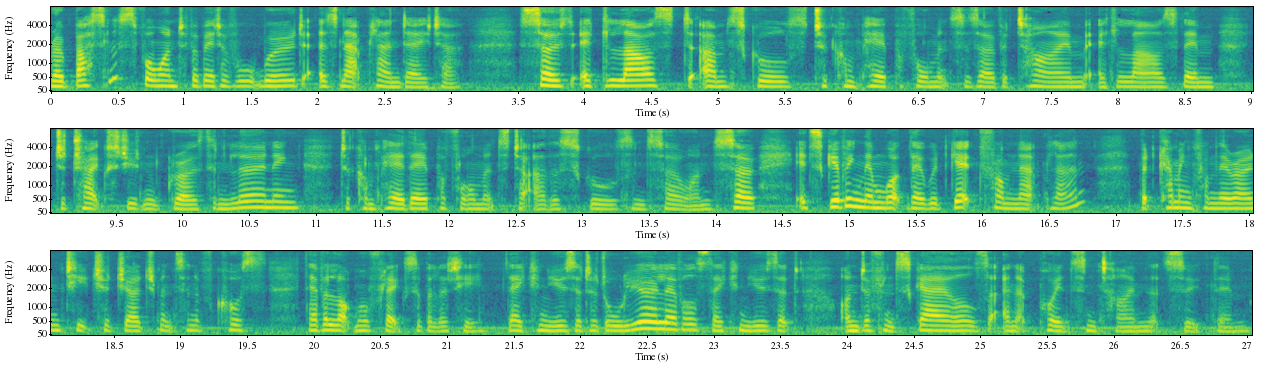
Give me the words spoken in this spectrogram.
robustness, for want of a better word, as NAPLAN data. So it allows um, schools to compare performances over time. It allows them to track student growth and learning, to compare their performance to other schools, and so on. So it's giving them what they would get from NAPLAN, but coming from their own teacher judgments. And of course, they have a lot more flexibility. They can use it at all year levels, they can use it on different scales and at points in time that suit them.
